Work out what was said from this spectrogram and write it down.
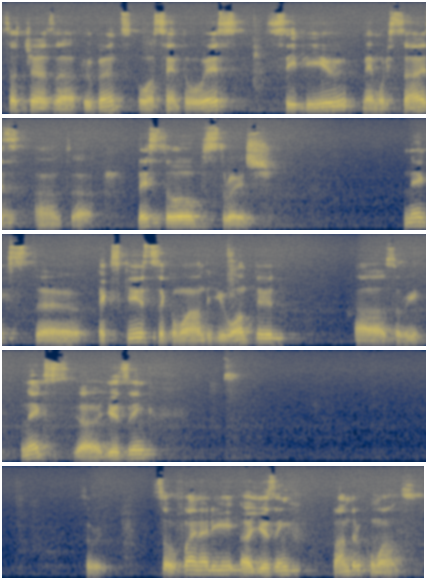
such as uh, Ubuntu or CentOS, CPU, memory size, and list of storage. Next, uh, execute the command you want to, uh, sorry. Next, uh, using, sorry. So finally, uh, using bundle commands.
